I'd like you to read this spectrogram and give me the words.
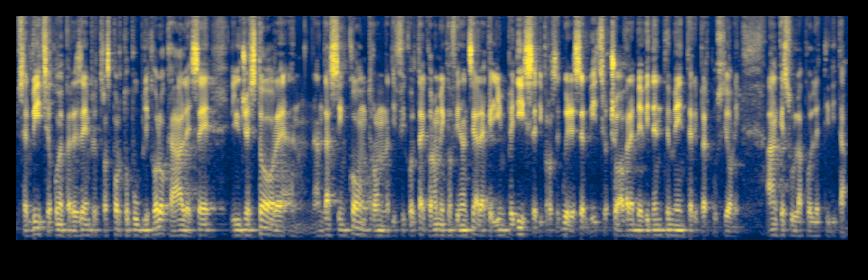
servizio come per esempio il trasporto pubblico locale, se il gestore andasse incontro a una difficoltà economico-finanziaria che gli impedisse di proseguire il servizio, ciò avrebbe evidentemente ripercussioni anche sulla collettività.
